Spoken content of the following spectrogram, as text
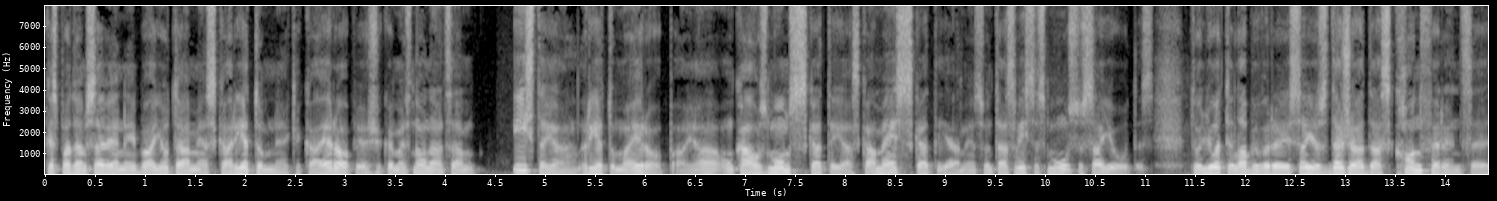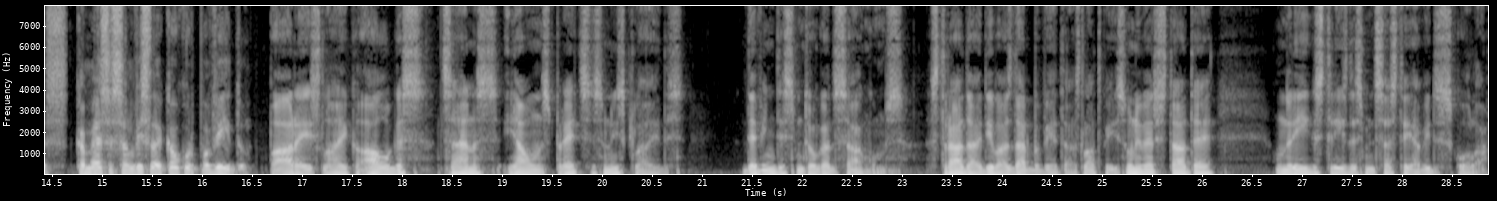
kas padomju savienībā jutāmies kā rietumnieki, kā eiropieši, ka mēs nonācām īstajā rietumā Eiropā, ja, un kā uz mums skatījās, kā mēs skatījāmies, un tās visas mūsu sajūtas. To ļoti labi varēja sajust dažādās konferencēs, ka mēs esam visai kaut kur pa vidu. Pārējais laika algas, cenas, jaunas preces un izklaides. 90. gadu sākums. Strādāju divās darba vietās - Latvijas Universitātē un Rīgas 36. vidusskolā.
